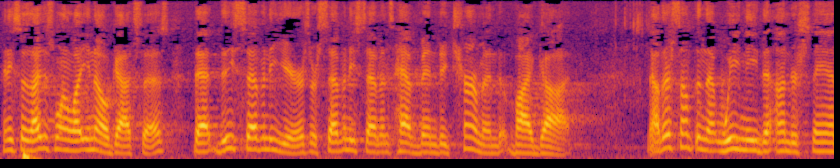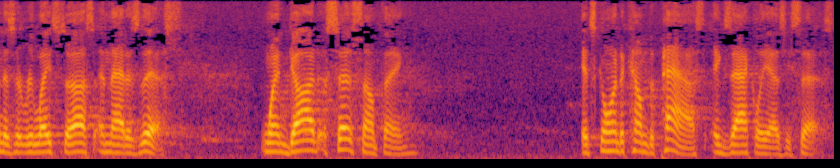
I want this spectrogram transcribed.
And he says, I just want to let you know, God says, that these 70 years or 77s have been determined by God. Now, there's something that we need to understand as it relates to us, and that is this. When God says something, it's going to come to pass exactly as he says.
